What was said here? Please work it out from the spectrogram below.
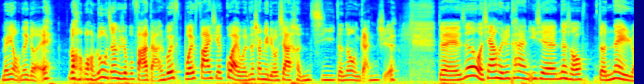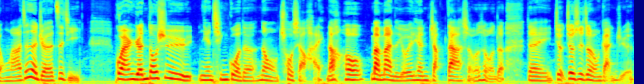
没有那个哎。网网络真的是不发达，你不会不会发一些怪文在上面留下痕迹的那种感觉，对，所以我现在回去看一些那时候的内容啊，真的觉得自己果然人都是年轻过的那种臭小孩，然后慢慢的有一天长大什么什么的，对，就就是这种感觉。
